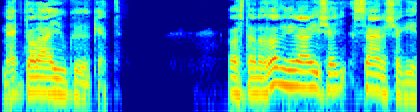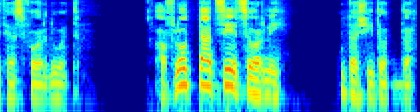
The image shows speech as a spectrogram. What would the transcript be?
Megtaláljuk őket. Aztán az admirális egy szánsegédhez fordult. A flottát szétszórni, utasította.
